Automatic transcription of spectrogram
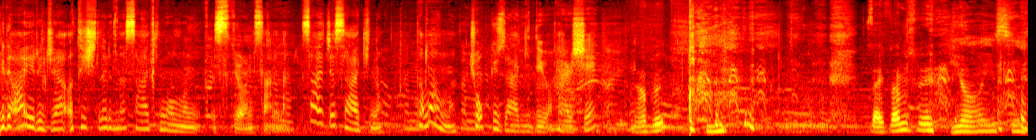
Bir de ayrıca atışlarında sakin olmanı istiyorum senden. Sadece sakin ol. Tamam, mı? Çok güzel gidiyor her şey. Ne yapıyorsun? Zayıflamış mı? Yo iyisin.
